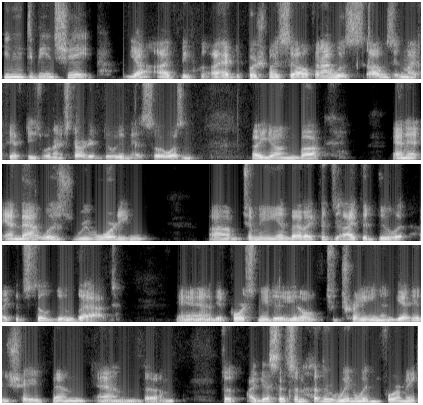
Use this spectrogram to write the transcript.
you need to be in shape yeah i think i had to push myself and i was i was in my 50s when i started doing this so it wasn't a young buck and and that was rewarding um, to me and that i could i could do it i could still do that and it forced me to you know to train and get in shape and and um, so I guess that's another win-win for me.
